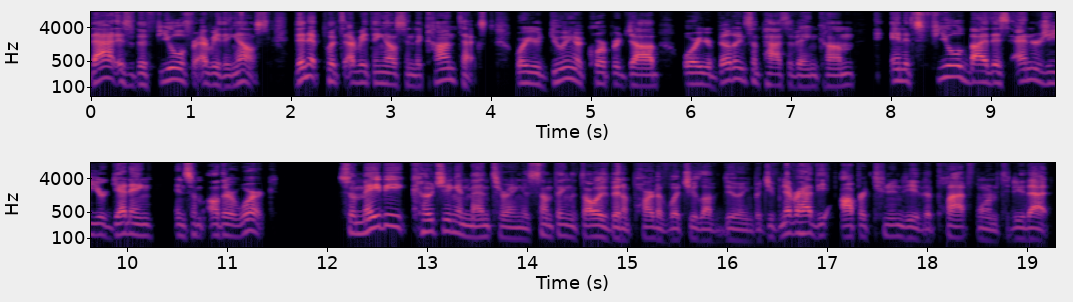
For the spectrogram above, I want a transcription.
that is the fuel for everything else. Then it puts everything else into context where you're doing a corporate job or you're building some passive income and it's fueled by this energy you're getting in some other work. So maybe coaching and mentoring is something that's always been a part of what you love doing, but you've never had the opportunity, the platform to do that.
